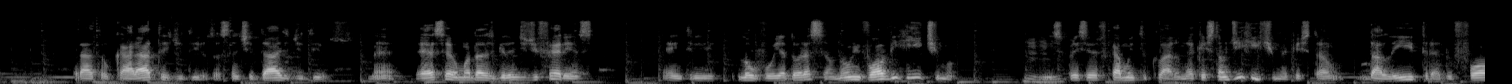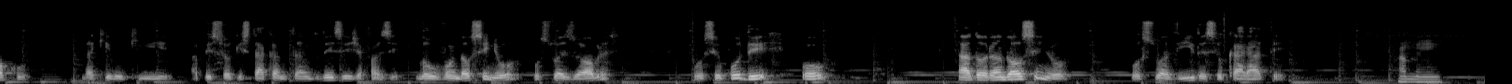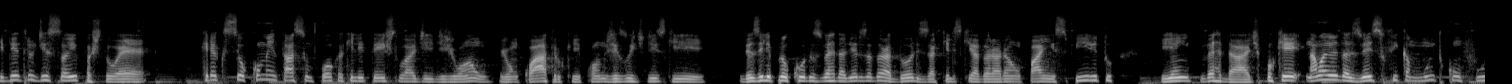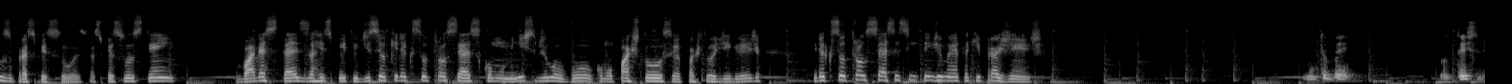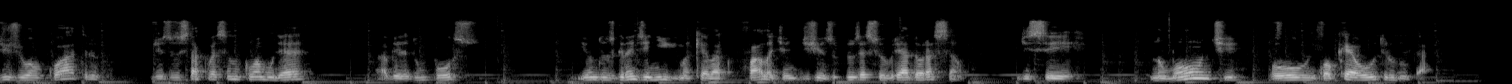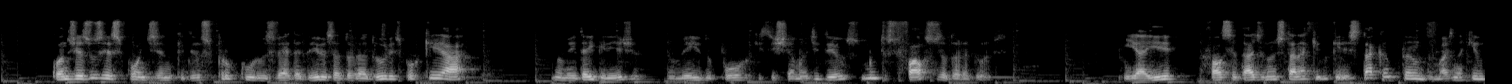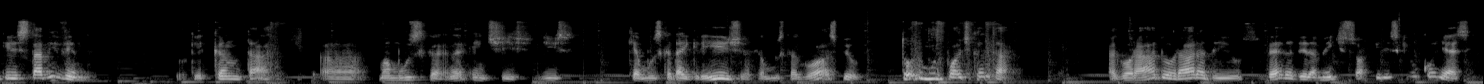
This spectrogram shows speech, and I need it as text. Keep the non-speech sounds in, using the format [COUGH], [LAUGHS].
trata o caráter de Deus, a santidade de Deus. Né? Essa é uma das grandes diferenças entre louvor e adoração. Não envolve ritmo, Uhum. isso precisa ficar muito claro. Não é questão de ritmo, é questão da letra, do foco, daquilo que a pessoa que está cantando deseja fazer. Louvando ao Senhor por suas obras, por seu poder, ou adorando ao Senhor por sua vida, seu caráter. Amém. E dentro disso aí, pastor, é. Queria que o senhor comentasse um pouco aquele texto lá de, de João, João 4, que quando Jesus diz que Deus ele procura os verdadeiros adoradores, aqueles que adorarão o Pai em espírito e em verdade. Porque na maioria das vezes fica muito confuso para as pessoas. As pessoas têm várias teses a respeito disso. Eu queria que o senhor trouxesse, como ministro de louvor, como pastor, senhor é pastor de igreja, queria que o senhor trouxesse esse entendimento aqui para gente. Muito bem. No texto de João 4, Jesus está conversando com uma mulher à beira de um poço e um dos grandes enigmas que ela fala diante de Jesus é sobre a adoração, de ser no monte ou em qualquer outro lugar. Quando Jesus responde dizendo que Deus procura os verdadeiros adoradores, porque há no meio da igreja, no meio do povo que se chama de Deus, muitos falsos adoradores. E aí, a falsidade não está naquilo que ele está cantando, mas naquilo que ele está vivendo. Porque cantar ah, uma música né, que a gente diz que é a música da igreja, que é a música gospel, todo mundo pode cantar. Agora, adorar a Deus verdadeiramente só aqueles que o conhecem.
